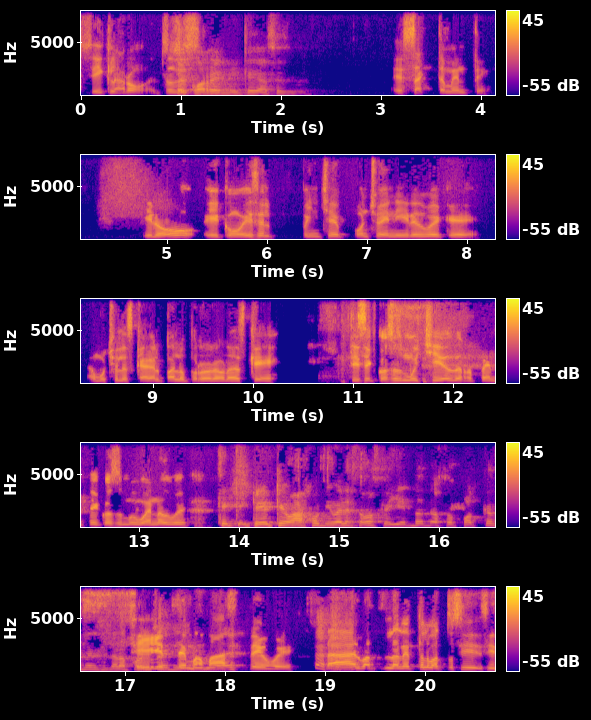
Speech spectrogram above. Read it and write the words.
Sí, claro. te Entonces, corren y ¿qué haces, güey? exactamente. Y luego, eh, como dice el pinche Poncho de Nigres, güey, que a muchos les caga el palo, pero la verdad es que dice cosas muy chidas de repente y cosas muy buenas, güey. ¿Qué, qué, qué, qué bajo nivel estamos cayendo en nuestro podcast mencionar a Sí, Poncho de te mamaste, güey. Ah, vato- la neta, el vato sí, sí.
